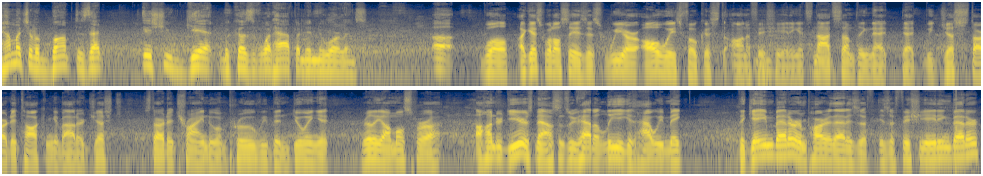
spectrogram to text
how much of a bump does that issue get because of what happened in New Orleans? Uh, well, I guess what I'll say is this: we are always focused on officiating. It's not something that that we just started talking about or just started trying to improve. We've been doing it really almost for a, a hundred years now since we've had a league. Is how we make the game better, and part of that is, is officiating better.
